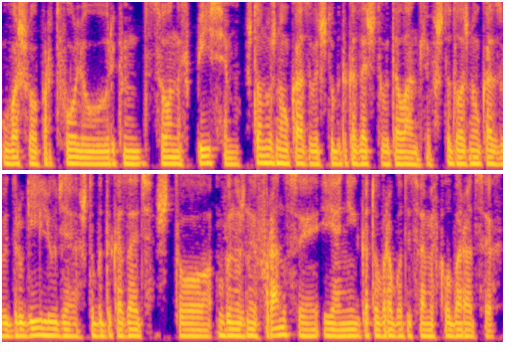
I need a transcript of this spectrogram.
у вашего портфолио, у рекомендационных писем, что нужно указывать, чтобы доказать, что вы талантлив, что должны указывать другие люди, чтобы доказать, что вы нужны Франции, и они готовы работать с вами в коллаборациях.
